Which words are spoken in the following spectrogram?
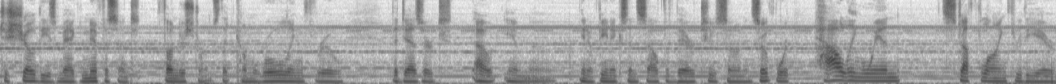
to show these magnificent thunderstorms that come rolling through the desert out in, uh, you know, Phoenix and south of there, Tucson and so forth. Howling wind, stuff flying through the air.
